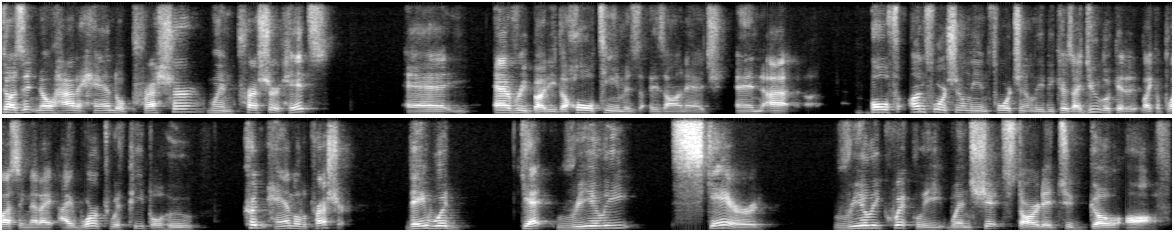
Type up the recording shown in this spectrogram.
doesn't know how to handle pressure when pressure hits. Uh, everybody, the whole team is, is on edge. And both unfortunately and fortunately, because I do look at it like a blessing that I, I worked with people who couldn't handle the pressure. They would get really scared really quickly when shit started to go off.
